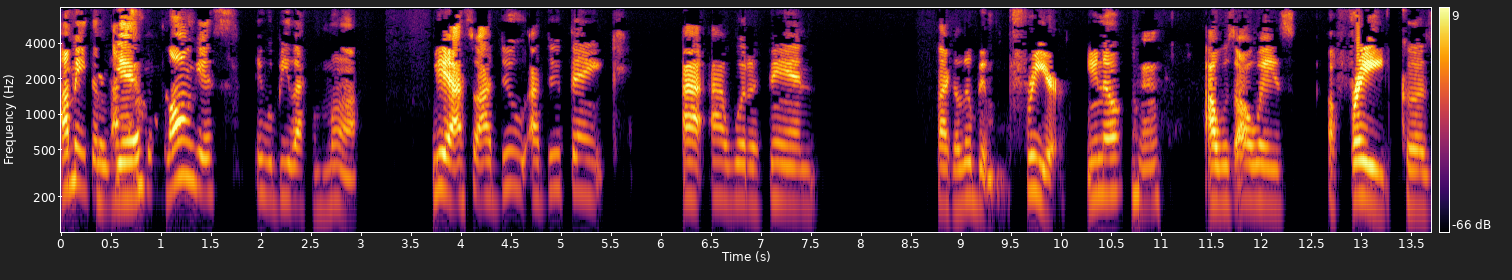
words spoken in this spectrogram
I mean, the, I Yeah. think the longest it would be like a month. Yeah, so I do, I do think I I would have been like a little bit freer, you know. hmm I was always afraid because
